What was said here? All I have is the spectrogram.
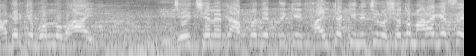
তাদেরকে বলল, ভাই, যে ছেলেটা আপনাদের থেকে ফাইলটা কিনেছিল, সে তো মারা গেছে।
